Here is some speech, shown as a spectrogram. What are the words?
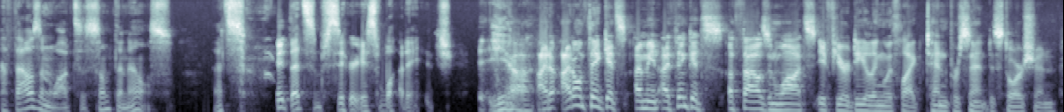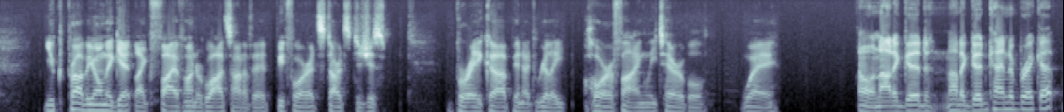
a thousand watts is something else that's It- that's some serious wattage yeah, I don't, I don't think it's. I mean, I think it's a thousand watts if you're dealing with like ten percent distortion. You could probably only get like 500 watts out of it before it starts to just break up in a really horrifyingly terrible way. oh not a good not a good kind of breakup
